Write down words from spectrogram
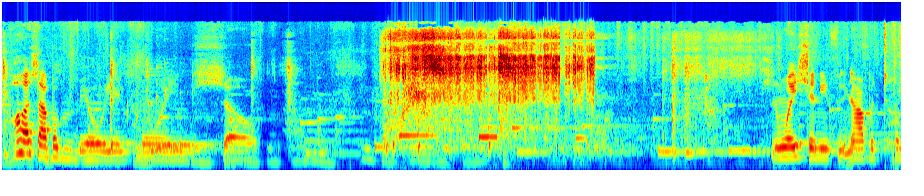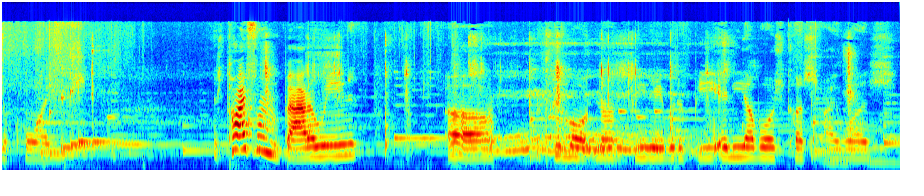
Plus, I have a million coins, so. Didn't waste anything. I have a ton of coins. It's probably from battling uh, people not being able to beat any of us because I was.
